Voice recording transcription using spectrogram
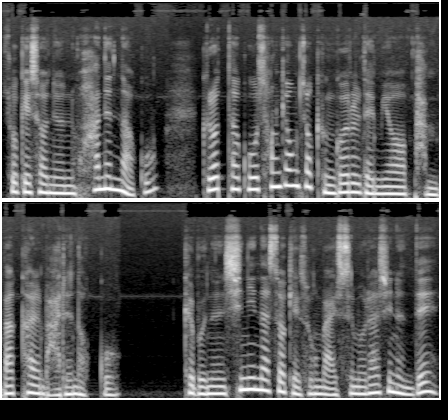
속에서는 화는 나고 그렇다고 성경적 근거를 대며 반박할 말은 없고 그분은 신이 나서 계속 말씀을 하시는데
